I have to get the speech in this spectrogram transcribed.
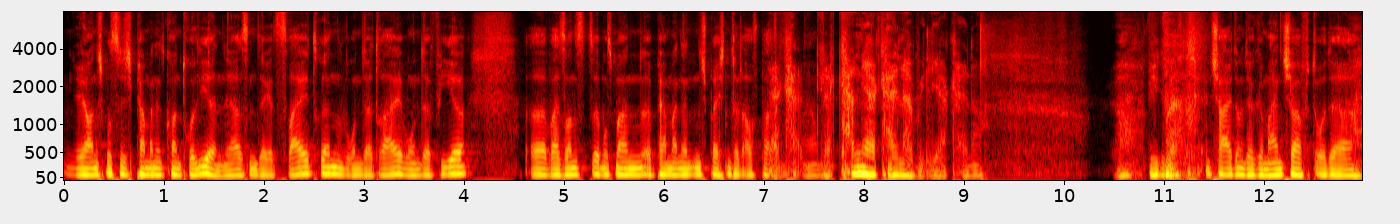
Ja, und ich muss nicht permanent kontrollieren. Ja, es sind ja jetzt zwei drin, wohnen da drei, wohnen da vier, äh, weil sonst äh, muss man äh, permanent entsprechend halt Ja, aufpassen. kann, ja. kann ja keiner, will ja keiner. Ja, wie gesagt, Entscheidung der Gemeinschaft oder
